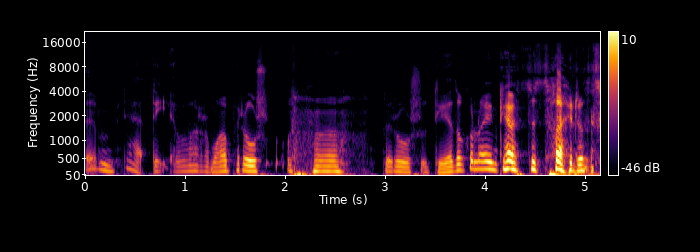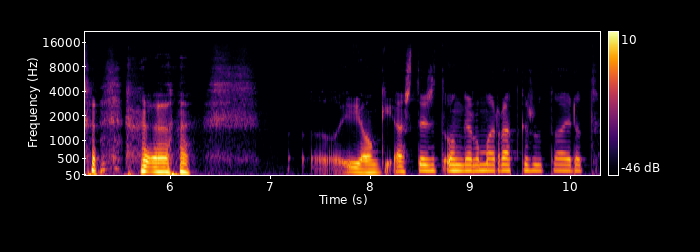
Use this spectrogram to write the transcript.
en minä tiedä. Varmaan perus, perus tietokoneen käyttötaidot. Jonkinasteiset ongelmanratkaisutaidot.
